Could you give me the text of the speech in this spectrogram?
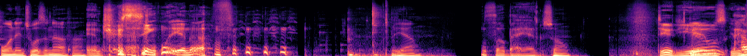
one inch was enough, huh? Interestingly enough, Yeah. so bad, So dude. You Yeah, it was- it how,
